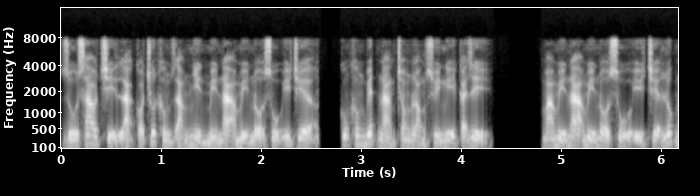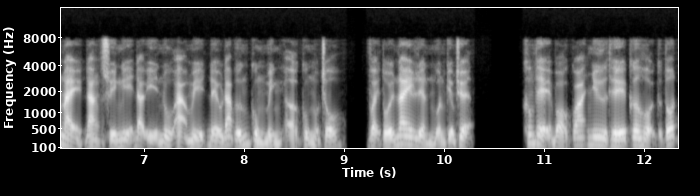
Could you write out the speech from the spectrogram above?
dù sao chỉ là có chút không dám nhìn mỹ nạ mỹ nổ sủ ý chia, cũng không biết nàng trong lòng suy nghĩ cái gì. Mà mỹ nạ mỹ nổ sủ ý chia lúc này đang suy nghĩ đạo ý nụ ạ mỹ đều đáp ứng cùng mình ở cùng một chỗ, vậy tối nay liền muốn kiếm chuyện. Không thể bỏ qua như thế cơ hội cực tốt.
